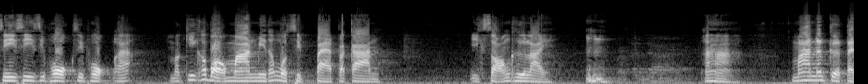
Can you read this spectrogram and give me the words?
สี่สี่สิบหกสิบหกนะเมื่อกี้เขาบอกมารมีทั้งหมดสิบแปดประการ อีกสองคืออะไรอ่ามารนั้นเกิดแต่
